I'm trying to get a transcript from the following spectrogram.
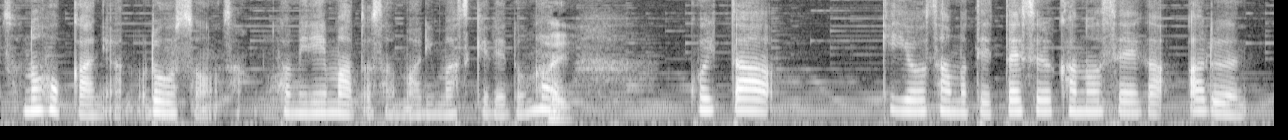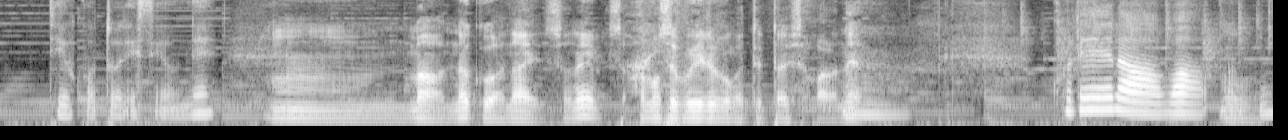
その他にあのローソンさんファミリーマートさんもありますけれども、はい、こういった企業さんも撤退する可能性があるっていうことですよね。うんまあなくはないですよねあのセブンイレブンが撤退したからね。うんこれらは、ま日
